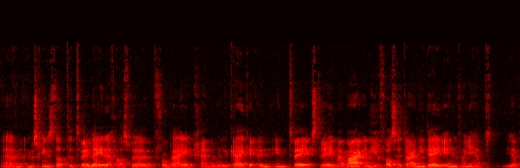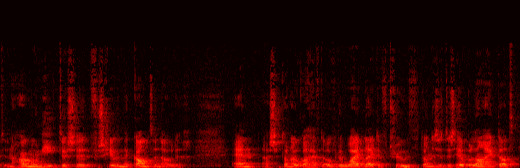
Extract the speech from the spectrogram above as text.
Ehm, en misschien is dat te tweeledig als we voorbij gender willen kijken in, in twee extremen. Maar in ieder geval zit daar een idee in van je hebt, je hebt een harmonie tussen verschillende kanten nodig. En als je het dan ook al hebt over de white light of truth, dan is het dus heel belangrijk dat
